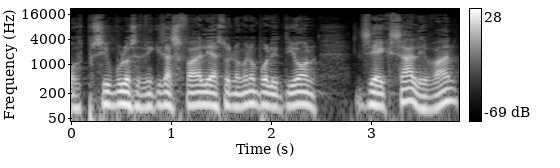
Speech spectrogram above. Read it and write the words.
Ο σύμβουλος Εθνικής Ασφάλειας των ΗΠΑ, Τζέικ Σάλιβαν,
